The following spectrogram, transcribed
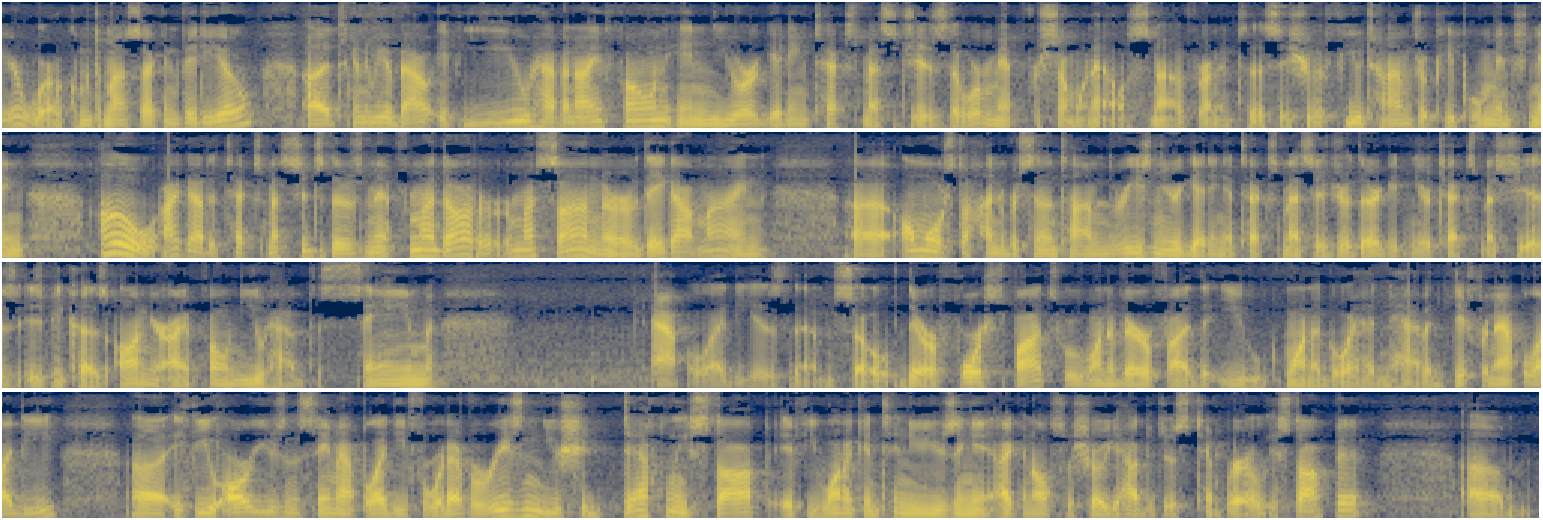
here. Welcome to my second video. Uh, it's going to be about if you have an iPhone and you're getting text messages that were meant for someone else. Now, I've run into this issue a few times with people mentioning, oh, I got a text message that was meant for my daughter or my son or they got mine. Uh, almost 100% of the time, the reason you're getting a text message or they're getting your text messages is because on your iPhone you have the same Apple ID as them. So there are four spots where we want to verify that you want to go ahead and have a different Apple ID. Uh, if you are using the same Apple ID for whatever reason, you should definitely stop. If you want to continue using it, I can also show you how to just temporarily stop it. Um,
